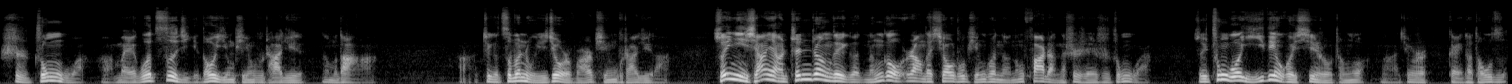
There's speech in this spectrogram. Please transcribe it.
是中国啊，美国自己都已经贫富差距那么大了啊，这个资本主义就是玩贫富差距的，所以你想想，真正这个能够让他消除贫困的、能发展的是谁？是中国啊，所以中国一定会信守承诺啊，就是给他投资，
